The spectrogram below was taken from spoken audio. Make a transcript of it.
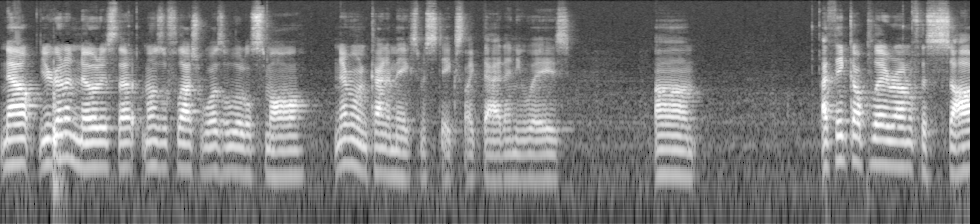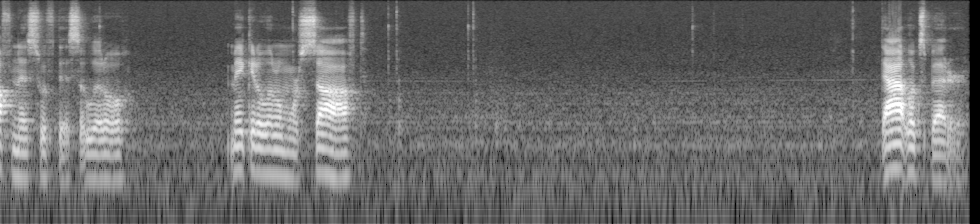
Now, you're going to notice that muzzle flash was a little small. And everyone kind of makes mistakes like that anyways. Um, I think I'll play around with the softness with this a little. Make it a little more soft. That looks better.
